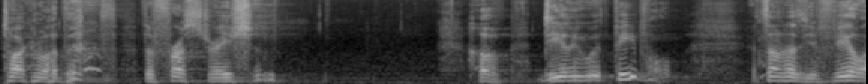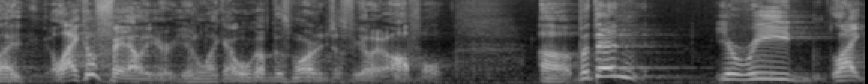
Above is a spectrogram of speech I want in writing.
talking about the, the frustration of dealing with people. And sometimes you feel like, like a failure, you know, like I woke up this morning just feeling awful. Uh, but then you read like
